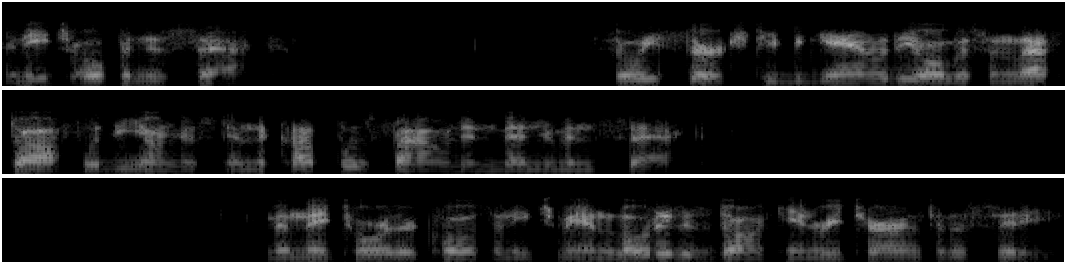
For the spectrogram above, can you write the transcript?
and each opened his sack. So he searched. He began with the oldest and left off with the youngest, and the cup was found in Benjamin's sack. Then they tore their clothes, and each man loaded his donkey and returned to the city.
